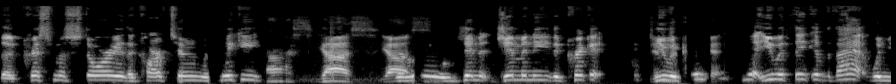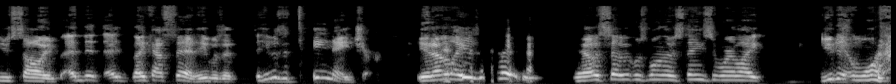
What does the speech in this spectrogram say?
the Christmas story, the cartoon with Mickey, yes, yes, yes. Jim, Jiminy the cricket. Jimmy you would Cricket. Yeah, you would think of that when you saw him. And it, it- like I said, he was a he was a teenager. You know, like he was a baby. You know, so it was one of those things where like you didn't want to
